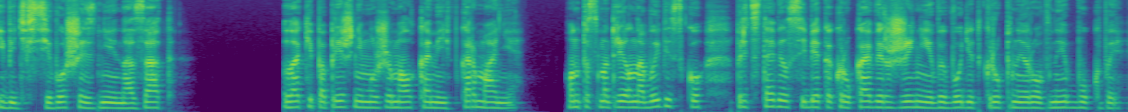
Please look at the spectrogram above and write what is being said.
И ведь всего шесть дней назад... Лаки по-прежнему сжимал камень в кармане – он посмотрел на вывеску, представил себе, как рука Виржинии выводит крупные ровные буквы.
